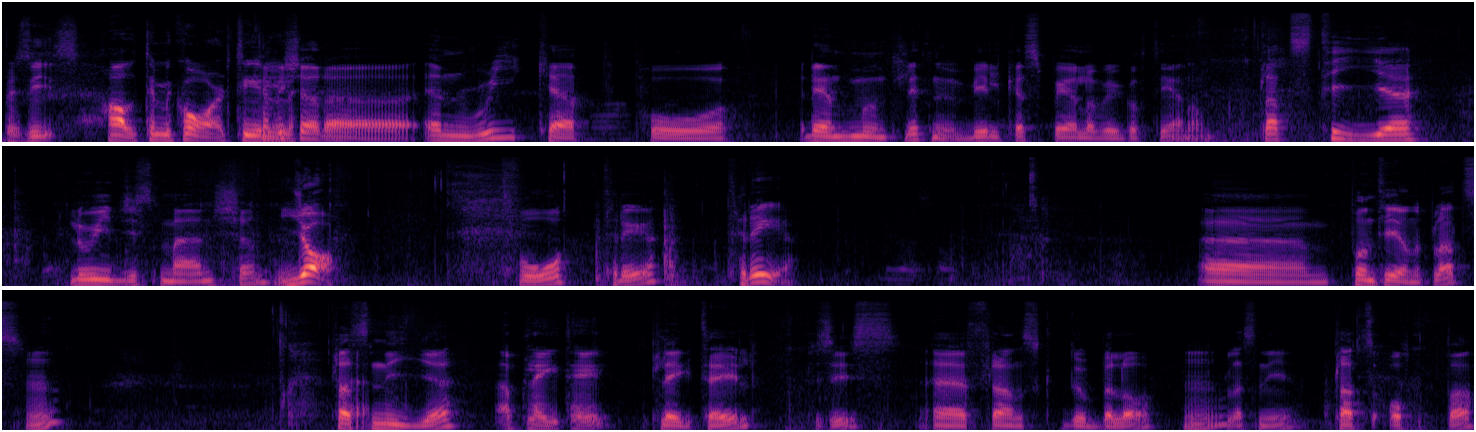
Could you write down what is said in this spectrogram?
Precis. Halvtimme kvar till... Kan vi köra en recap på, rent muntligt nu, vilka spel har vi gått igenom? Plats 10, Luigi's Mansion. Ja! 2, 3, 3. Ehm, på en tionde plats. Mm. Plats 9, A Plague Tale. Plague Tale. Precis. Eh, fransk dubbel A, Mm. plats 9. Plats 8,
